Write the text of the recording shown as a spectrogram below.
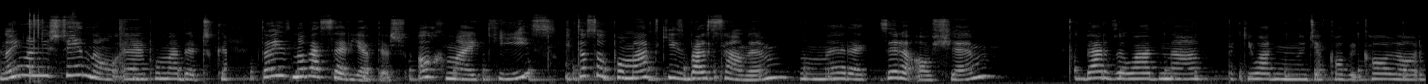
No i mam jeszcze jedną e, pomadeczkę. To jest nowa seria też. Och My Kiss. I to są pomadki z balsamem. Numerek 08. Bardzo ładna, taki ładny nudziakowy kolor.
